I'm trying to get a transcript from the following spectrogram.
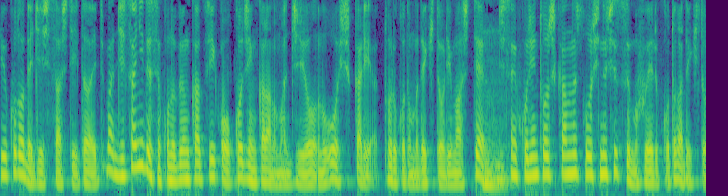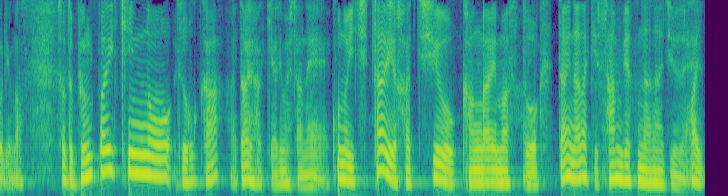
いうことで実施させていただいて、まあ、実際にですね、この分割以降、個人からのまあ、需要をしっかり取ることもできておりまして、うん、実際に個人投資家の投資主数も増えることができております。さて、分配金の増加、はい、第8期ありましたね。この1対8を考えますと、はい、第7期370円。はい、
